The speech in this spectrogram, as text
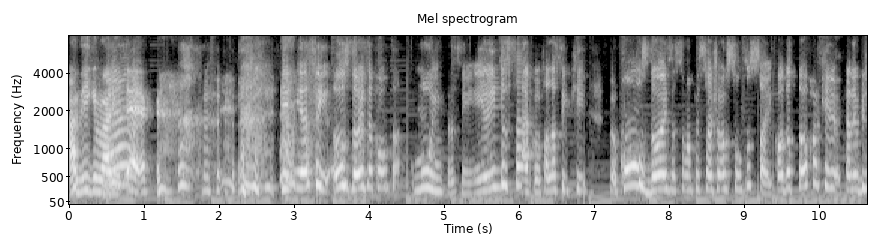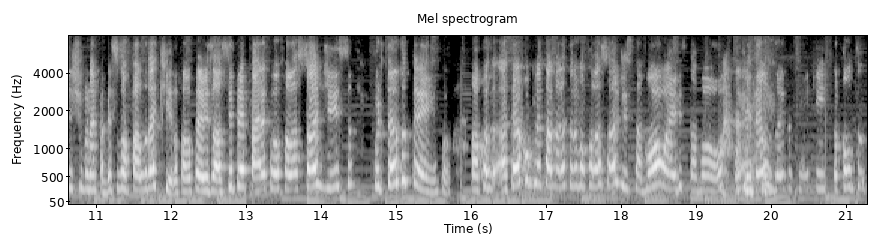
Amiga e marido. É. é. e, e, assim, os dois eu conto muito, assim. Eu encho o saco. Eu falo assim que com os dois eu sou uma pessoa de um assunto só. E quando eu tô com aquele, aquele objetivo na cabeça, eu só falo daquilo. Eu falo pra eles, ó, se prepara que eu vou falar só disso por tanto tempo. Ó, quando, até eu completar a maratona, eu vou falar só disso, tá bom? Aí eles, tá bom. Então os dois, assim, aqui, eu conto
